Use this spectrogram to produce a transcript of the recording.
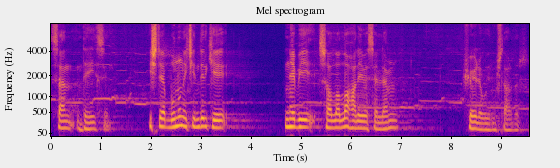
Sen değilsin. İşte bunun içindir ki Nebi sallallahu aleyhi ve sellem şöyle buyurmuşlardır.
